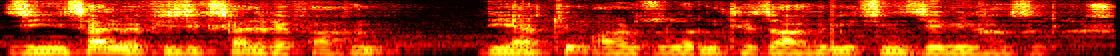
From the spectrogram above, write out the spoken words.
Zihinsel ve fiziksel refahın diğer tüm arzuların tezahürü için zemin hazırlar.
